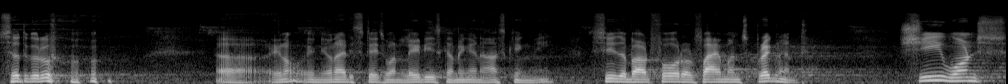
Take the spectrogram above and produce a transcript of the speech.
Sadhguru, uh, you know, in United States, one lady is coming and asking me, she's about four or five months pregnant. She wants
